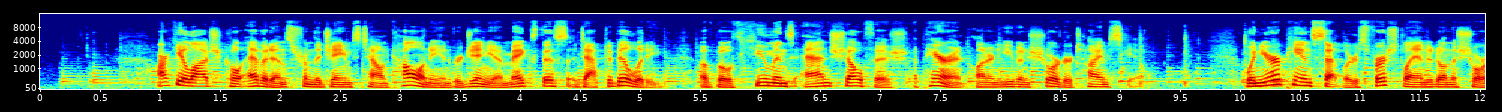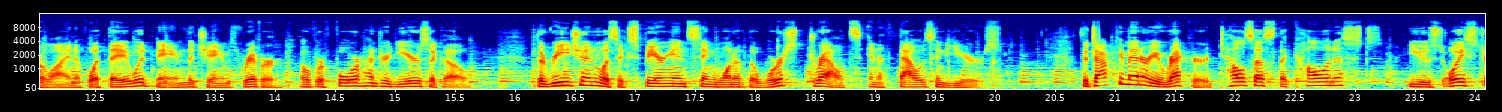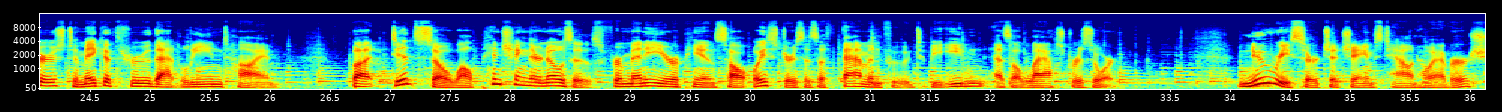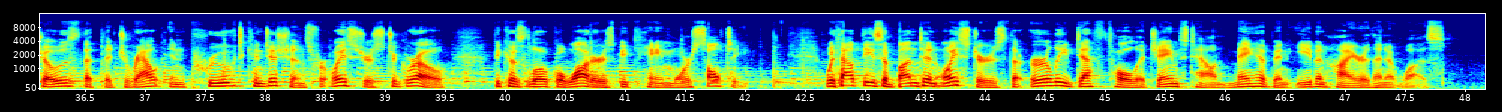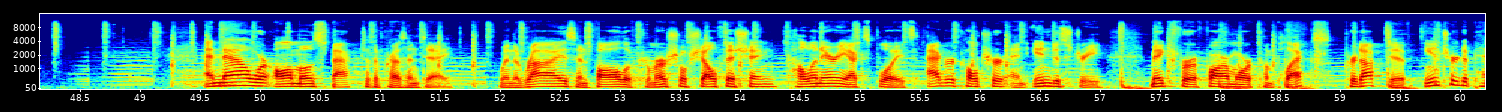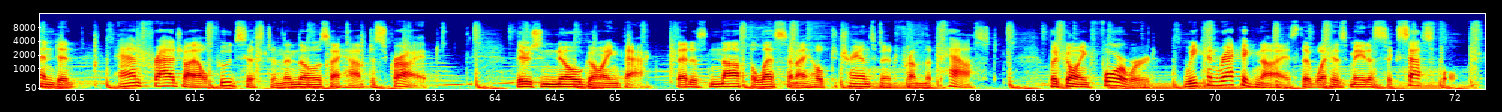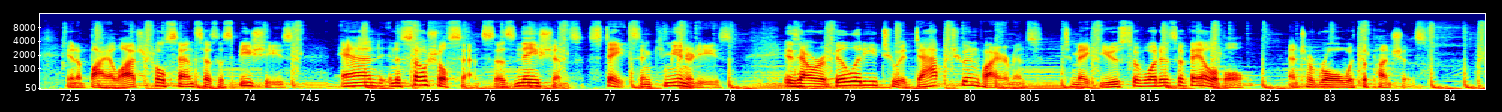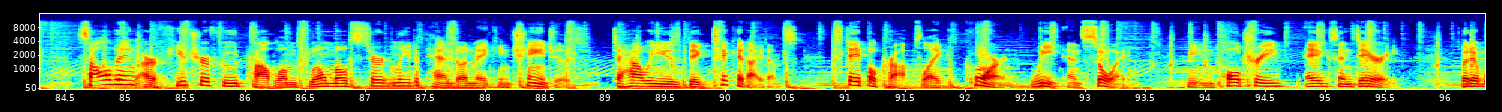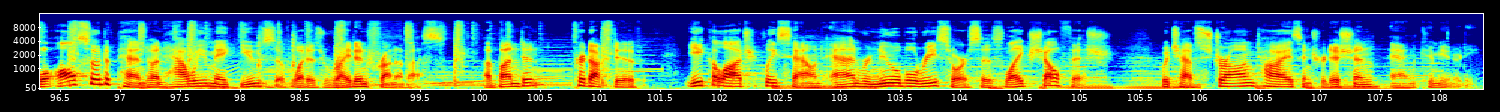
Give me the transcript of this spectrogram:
Archaeological evidence from the Jamestown colony in Virginia makes this adaptability of both humans and shellfish apparent on an even shorter timescale. When European settlers first landed on the shoreline of what they would name the James River over 400 years ago, the region was experiencing one of the worst droughts in a thousand years. The documentary record tells us that colonists used oysters to make it through that lean time, but did so while pinching their noses, for many Europeans saw oysters as a famine food to be eaten as a last resort. New research at Jamestown, however, shows that the drought improved conditions for oysters to grow because local waters became more salty. Without these abundant oysters, the early death toll at Jamestown may have been even higher than it was. And now we're almost back to the present day, when the rise and fall of commercial shellfishing, culinary exploits, agriculture, and industry make for a far more complex, productive, interdependent, and fragile food system than those I have described. There's no going back. That is not the lesson I hope to transmit from the past. But going forward, we can recognize that what has made us successful in a biological sense as a species, and in a social sense as nations, states, and communities, is our ability to adapt to environments, to make use of what is available, and to roll with the punches. Solving our future food problems will most certainly depend on making changes to how we use big ticket items, staple crops like corn, wheat, and soy, meat and poultry, eggs, and dairy. But it will also depend on how we make use of what is right in front of us, abundant, productive, ecologically sound and renewable resources like shellfish, which have strong ties in tradition and community.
